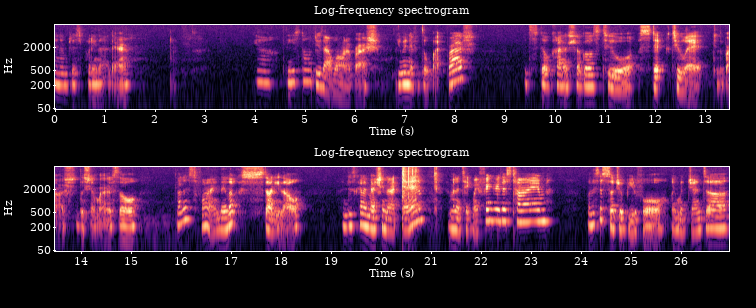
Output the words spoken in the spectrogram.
And I'm just putting that there. Yeah, these don't do that well on a brush. Even if it's a wet brush, it still kind of struggles to stick to it, to the brush, the shimmer. So that is fine. They look stunning though. I'm just kind of meshing that in. I'm gonna take my finger this time. Well, this is such a beautiful like magenta.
